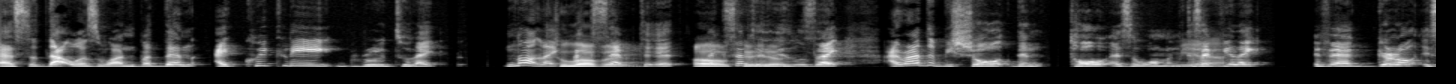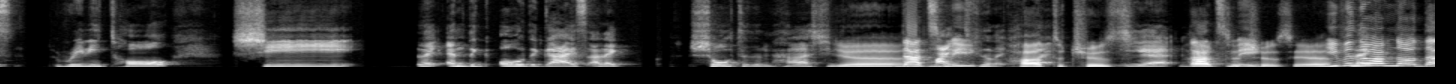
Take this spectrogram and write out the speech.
And so that was one. But then I quickly grew to like not like To love it. accept it. Oh, accept okay, it. yeah. It was like I'd rather be short than tall as a woman because I feel like if a girl is really tall, she like and the, all the guys are like shorter than her, she yeah That's me. feel like hard quite- to choose yeah, hard That's to me. choose yeah Even Like, though I'm not that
